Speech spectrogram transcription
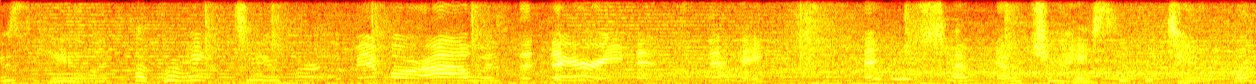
Was healing a brain tumor. MRI was the very next day, and it showed no trace of the tumor.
